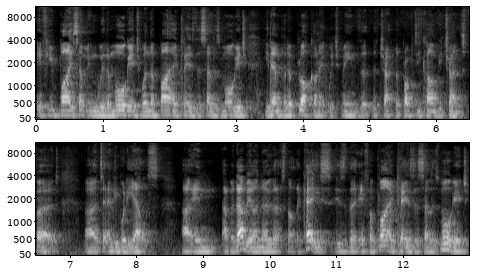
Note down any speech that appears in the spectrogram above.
If you buy something with a mortgage, when the buyer clears the seller's mortgage, you then put a block on it, which means that the tra- the property can't be transferred uh, to anybody else. Uh, in Abu Dhabi, I know that's not the case. Is that if a buyer clears the seller's mortgage,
